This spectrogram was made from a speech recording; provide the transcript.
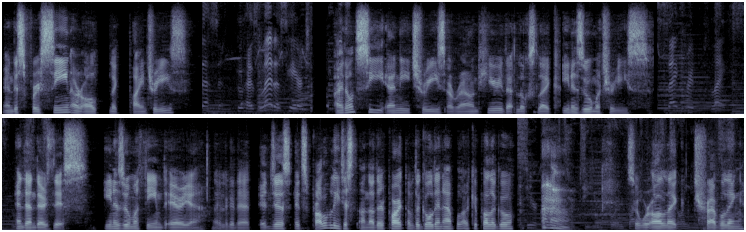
and this first scene are all like pine trees. I don't see any trees around here that looks like Inazuma trees. And then there's this Inazuma themed area. Like, look at that. It just it's probably just another part of the Golden Apple Archipelago. So we're all like traveling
